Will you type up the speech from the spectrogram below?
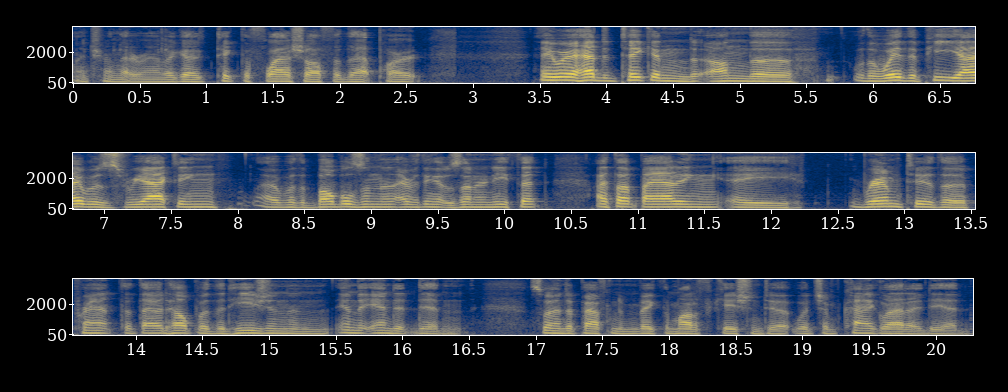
I turn that around. I got to take the flash off of that part. Anyway, I had to take in on the the way the PEI was reacting uh, with the bubbles and everything that was underneath it. I thought by adding a brim to the print that that would help with adhesion, and in the end it didn't. So I ended up having to make the modification to it, which I'm kind of glad I did.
